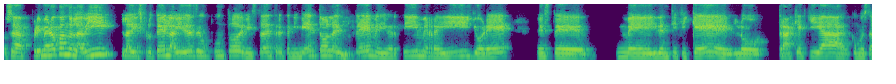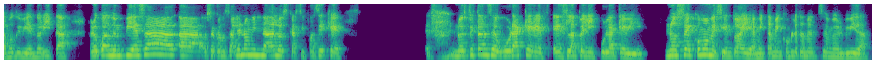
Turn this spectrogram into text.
O sea, primero cuando la vi, la disfruté, la vi desde un punto de vista de entretenimiento, la disfruté, me divertí, me reí, lloré, este, me identifiqué, lo traje aquí a como estamos viviendo ahorita, pero cuando empieza, a, o sea, cuando sale nominada los casi fue así que no estoy tan segura que es la película que vi. No sé cómo me siento ahí, a mí también completamente se me olvida.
